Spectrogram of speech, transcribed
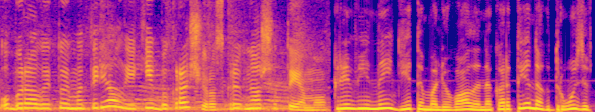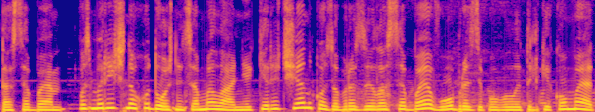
обирали той матеріал, який би краще розкрив нашу тему. Крім війни, діти малювали на картинах друзів та себе. Восьмирічна художниця Меланія Кіриченко зобразила себе в образі повелительки комет.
